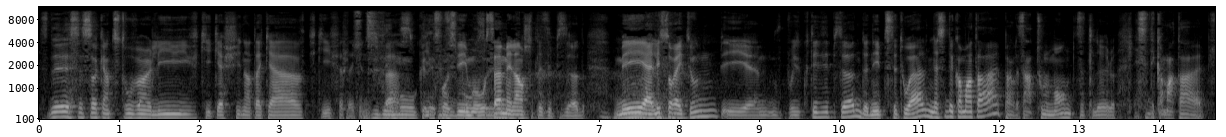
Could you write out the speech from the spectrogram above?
c'est ça quand tu trouves un livre qui est caché dans ta cave, puis qui est fait avec tu une dis des mots puis que les tu dis des mots, ça mélange tous les épisodes. Mais allez sur iTunes et euh, vous pouvez écouter les épisodes, donner des petites étoiles, laisser des commentaires, parlez-en à tout le monde, dites-le, là. laissez des commentaires. Puis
